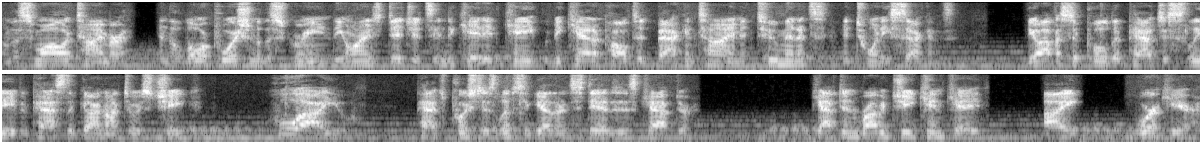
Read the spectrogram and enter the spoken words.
On the smaller timer, in the lower portion of the screen, the orange digits indicated Kate would be catapulted back in time in 2 minutes and 20 seconds. The officer pulled at Patch's sleeve and passed the gun onto his cheek. Who are you? Patch pushed his lips together and stared at his captor. Captain Robert G. Kincaid. I work here.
